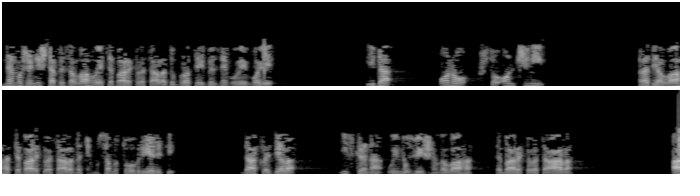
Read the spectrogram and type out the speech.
ne može ništa bez Allahu je tebareke ve ta'ala dobrote i bez njegove volje i da ono što on čini radi Allaha te barek ve taala da će mu samo to vrijediti. Dakle djela iskrena u ime uzvišenog Allaha te barek ve taala. A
